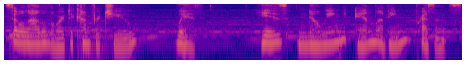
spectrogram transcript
So allow the Lord to comfort you with His knowing and loving presence.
